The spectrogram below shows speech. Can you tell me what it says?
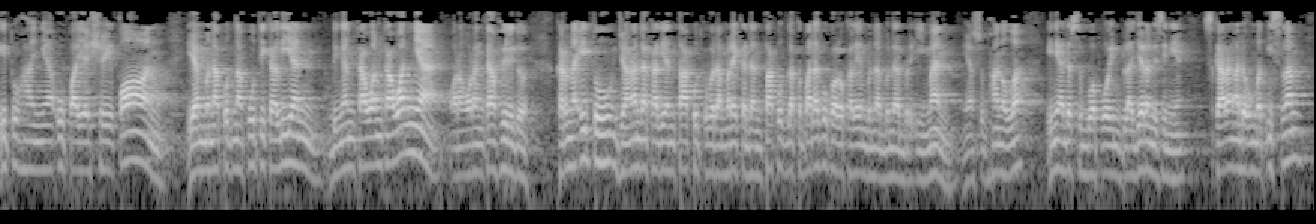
Itu hanya upaya syaitan yang menakut-nakuti kalian dengan kawan-kawannya, orang-orang kafir itu. Karena itu, janganlah kalian takut kepada mereka dan takutlah kepadaku kalau kalian benar-benar beriman. Ya, subhanallah, ini ada sebuah poin pelajaran di sini ya. Sekarang ada umat Islam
